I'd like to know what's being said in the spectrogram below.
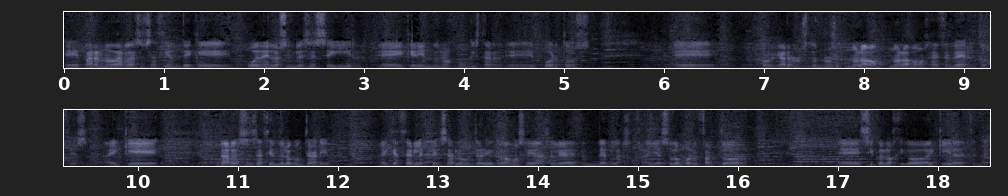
eh, para no dar la sensación de que pueden los ingleses seguir eh, queriéndonos conquistar eh, puertos, porque claro, nosotros no, no la, vamos a defender, entonces hay que dar la sensación de lo contrario, hay que hacerles pensar lo contrario, que vamos a, a salir a defenderlas, o sea, ya solo por el factor psicológico hay que ir a defender.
